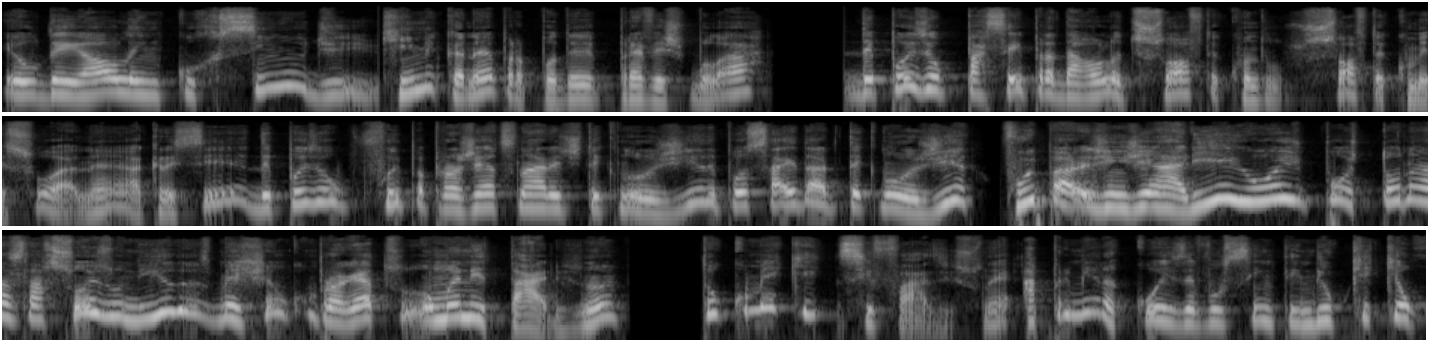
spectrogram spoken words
eu dei aula em cursinho de química né, para poder pré-vestibular. Depois eu passei para dar aula de software, quando o software começou a, né, a crescer. Depois eu fui para projetos na área de tecnologia. Depois saí da área de tecnologia, fui para a área de engenharia e hoje estou nas Nações Unidas mexendo com projetos humanitários. Né? Então, como é que se faz isso? Né? A primeira coisa é você entender o que, que é o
